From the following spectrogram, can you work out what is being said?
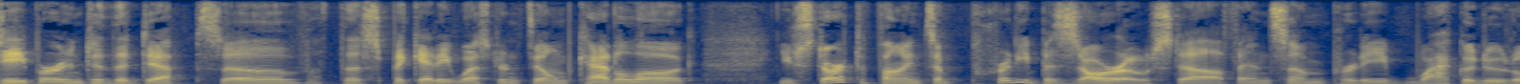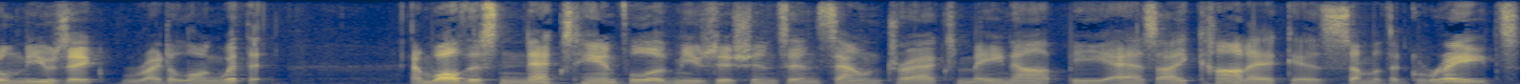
Deeper into the depths of the spaghetti western film catalog, you start to find some pretty bizarro stuff and some pretty wackadoodle music right along with it. And while this next handful of musicians and soundtracks may not be as iconic as some of the greats,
